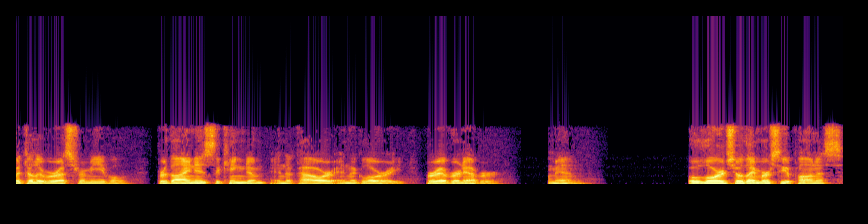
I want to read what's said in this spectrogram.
but deliver us from evil. For thine is the kingdom, and the power, and the glory, for ever and ever. Amen. O Lord, show thy mercy upon us.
